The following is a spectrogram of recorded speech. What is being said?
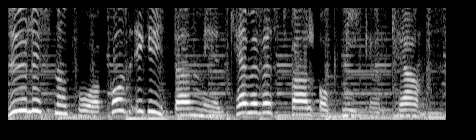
Du lyssnar på Podd i Grytan med Kemi Westfall och Mikael Krantz.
